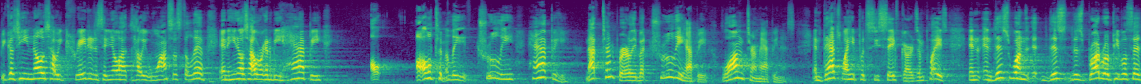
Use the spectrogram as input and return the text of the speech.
Because he knows how he created us and he knows how he wants us to live. And he knows how we're going to be happy, ultimately, truly happy. Not temporarily, but truly happy, long term happiness. And that's why he puts these safeguards in place. And, and this one, this, this broad road, people said,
